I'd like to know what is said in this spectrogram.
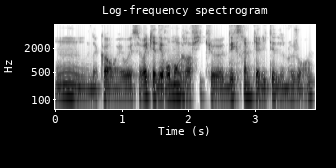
Hmm, d'accord, ouais, ouais. C'est vrai qu'il y a des romans graphiques euh, d'extrême qualité de nos jours. hein.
